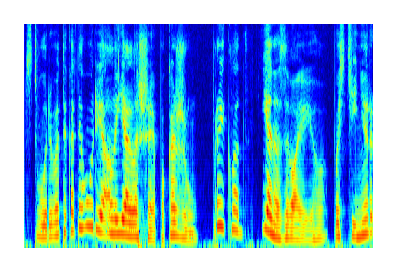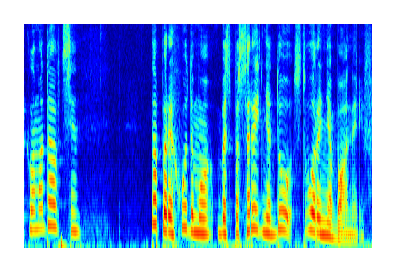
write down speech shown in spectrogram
створювати категорії, але я лише покажу приклад. Я називаю його постійні рекламодавці. Та переходимо безпосередньо до створення банерів.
